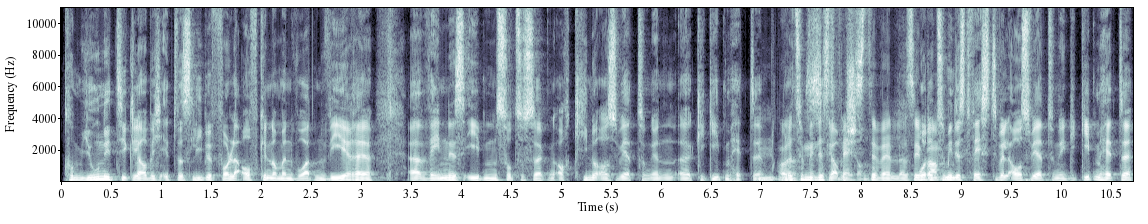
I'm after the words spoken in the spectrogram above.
Community, glaube ich, etwas liebevoller aufgenommen worden wäre, äh, wenn es eben sozusagen auch Kinoauswertungen äh, gegeben hätte. Mhm. Oder zumindest Festival. Also oder zumindest Festivalauswertungen gegeben hätte.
